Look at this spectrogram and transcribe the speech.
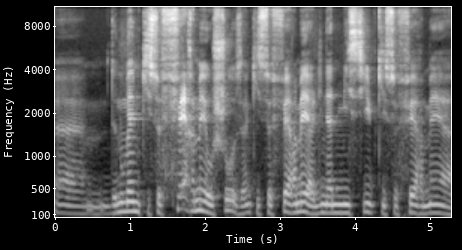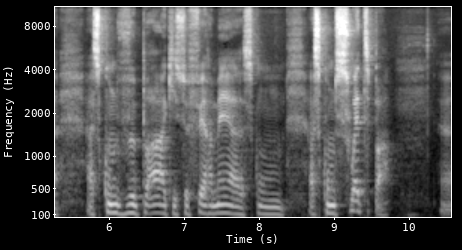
euh, de nous-mêmes qui se fermaient aux choses, hein, qui se fermaient à l'inadmissible, qui se fermaient à, ce qu'on ne veut pas, qui se fermaient à ce qu'on ne souhaite pas, euh,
